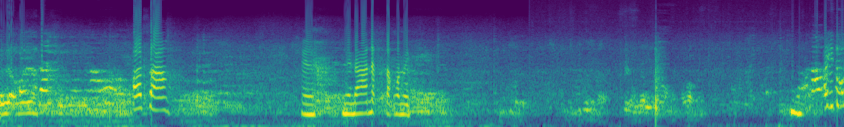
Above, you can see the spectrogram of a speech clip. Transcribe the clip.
Wala, wala. Asa? Eh, ninahanap na kami. Ay, ito!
